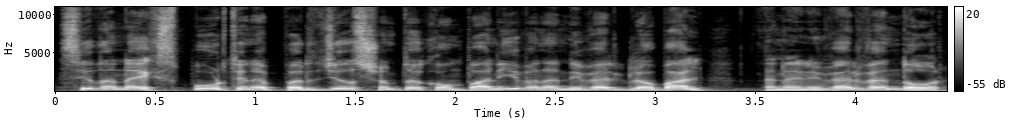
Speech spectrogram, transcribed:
si dhe në eksportin e përgjithshëm të kompanive në nivel global dhe në nivel vendor.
